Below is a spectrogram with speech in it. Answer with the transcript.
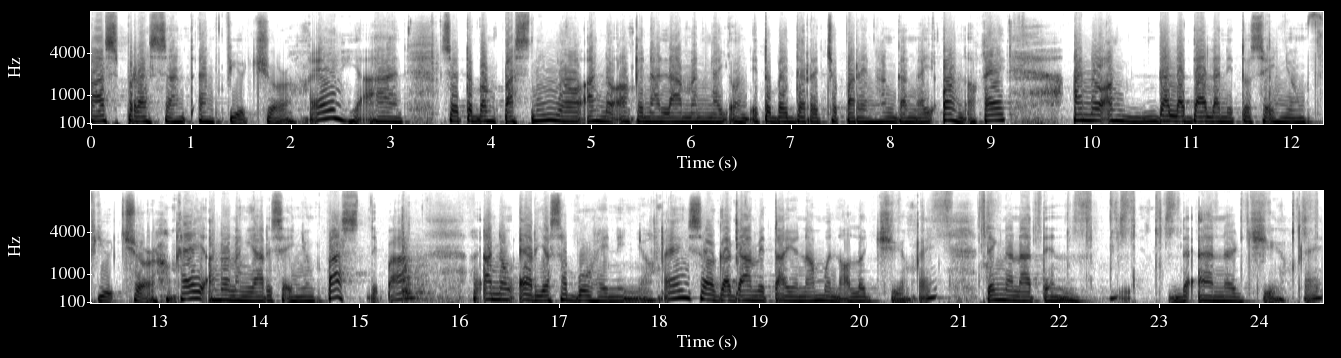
past, present, and future. Okay? Yan. So, ito bang past ninyo? Ano ang kinalaman ngayon? Ito ba'y diretso pa rin hanggang ngayon? Okay? Ano ang daladala nito sa inyong future? Okay? Ano nangyari sa inyong past? Di ba? Anong area sa buhay ninyo? Okay? So, gagamit tayo ng monology. Okay? Tingnan natin the energy. Okay?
